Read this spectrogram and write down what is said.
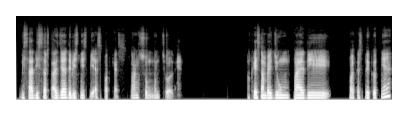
Bisa di search aja The Business BS Podcast. Langsung muncul deh. Oke, sampai jumpa di podcast berikutnya.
